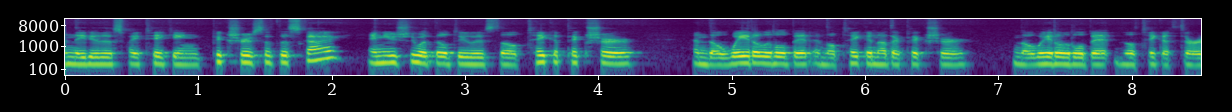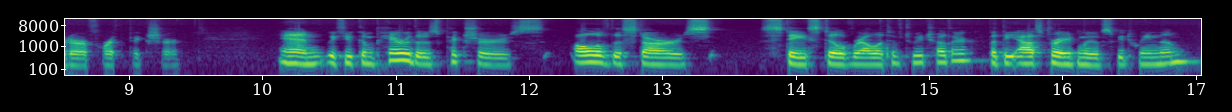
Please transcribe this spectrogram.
And they do this by taking pictures of the sky. And usually, what they'll do is they'll take a picture and they'll wait a little bit and they'll take another picture and they'll wait a little bit and they'll take a third or a fourth picture. And if you compare those pictures, all of the stars stay still relative to each other, but the asteroid moves between them.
